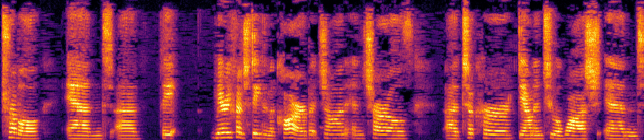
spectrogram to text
trouble. And uh, they, Mary French stayed in the car, but John and Charles uh, took her down into a wash and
